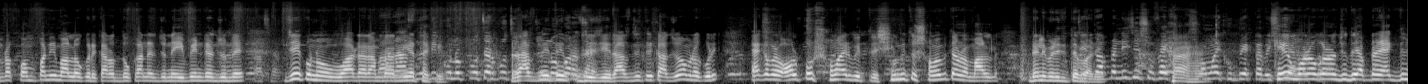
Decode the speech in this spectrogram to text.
আমরা কোম্পানির মালও করি কারও দোকানের জন্য ইভেন্টের জন্য যে কোনো অর্ডার আমরা নিয়ে থাকি। কোনো প্রচার প্রচার রাজনীতি জি জি রাজনীতির কাজও আমরা করি। একেবারে অল্প সময়ের ভিতরে সীমিত সময়ের ভিতরে আমরা মাল ডেলিভারি দিতে পারি। সময় খুব একটা বেশি কেউ মনে করেন যদি আপনার একদিন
